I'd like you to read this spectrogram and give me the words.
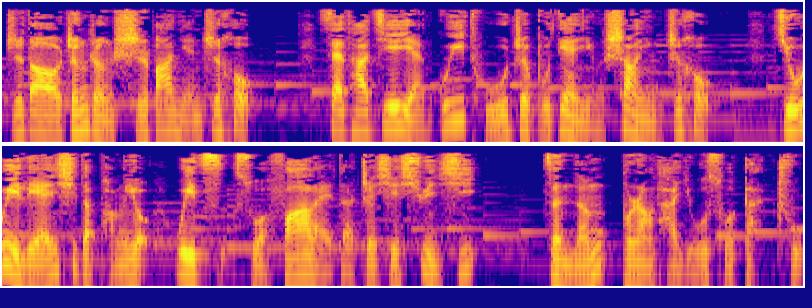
直到整整十八年之后，在他接演《归途》这部电影上映之后，久未联系的朋友为此所发来的这些讯息，怎能不让他有所感触？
